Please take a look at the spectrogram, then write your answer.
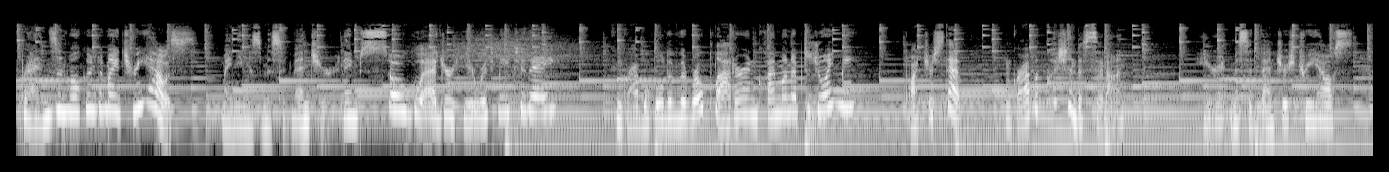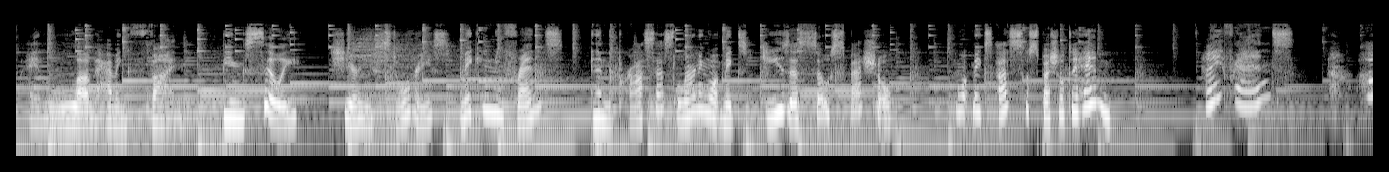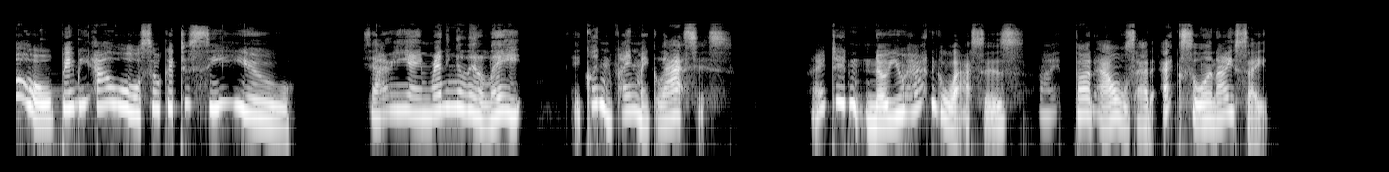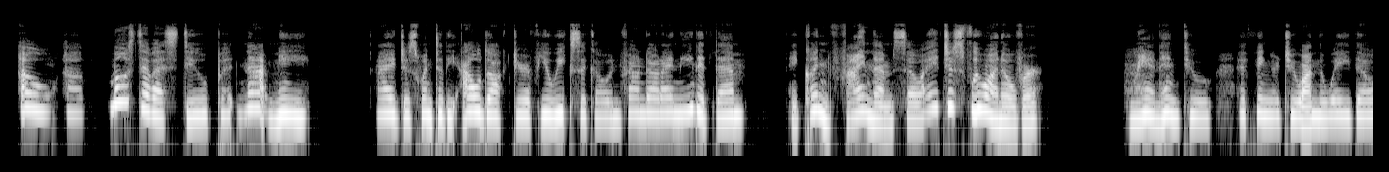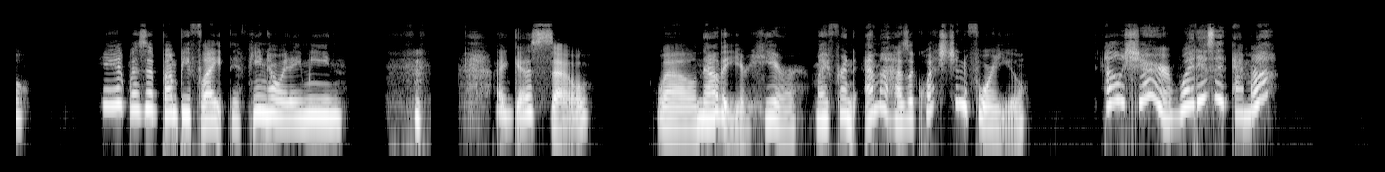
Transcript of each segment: friends, and welcome to my treehouse. My name is Miss Adventure, and I'm so glad you're here with me today. And grab a hold of the rope ladder and climb on up to join me. Watch your step, and grab a cushion to sit on. Here at Miss Adventure's treehouse, I love having fun, being silly, sharing stories, making new friends, and in the process, learning what makes Jesus so special and what makes us so special to Him. Hi, friends. Oh, baby owl, so good to see you. Sorry, I'm running a little late. I couldn't find my glasses. I didn't know you had glasses. I thought owls had excellent eyesight. Oh, uh, most of us do, but not me. I just went to the owl doctor a few weeks ago and found out I needed them. I couldn't find them, so I just flew on over. Ran into a thing or two on the way, though. It was a bumpy flight, if you know what I mean. I guess so. Well, now that you're here, my friend Emma has a question for you. Oh, sure. What is it, Emma?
